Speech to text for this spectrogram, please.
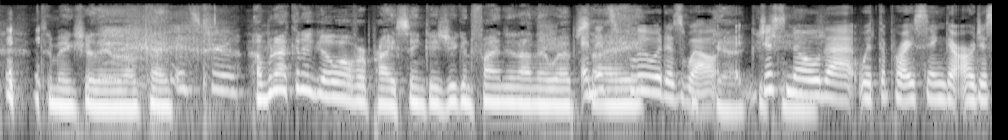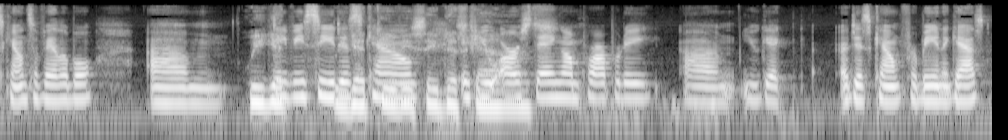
to make sure they were okay. It's true. I'm not going to go over pricing because you can find it on their website. And it's fluid as well. Yeah, it could Just know that with the pricing, there are discounts available. Um, we get DVC we get discount. DVC If you are staying on property, um, you get a discount for being a guest.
